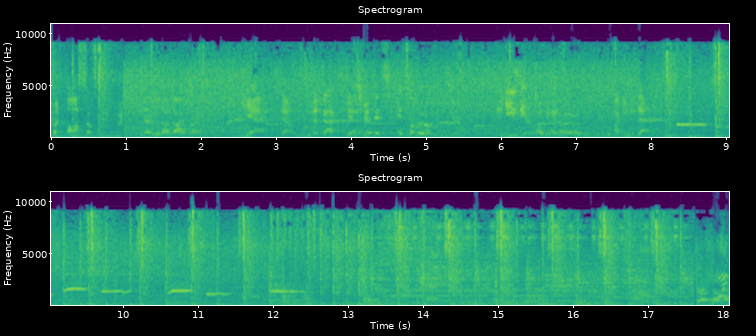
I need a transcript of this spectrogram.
but awesome. Yeah, You do that dive, right? Yeah, yeah, we can do that. that It's, it's, it's a little easier. easier. It's a little easier. I can do that. What?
